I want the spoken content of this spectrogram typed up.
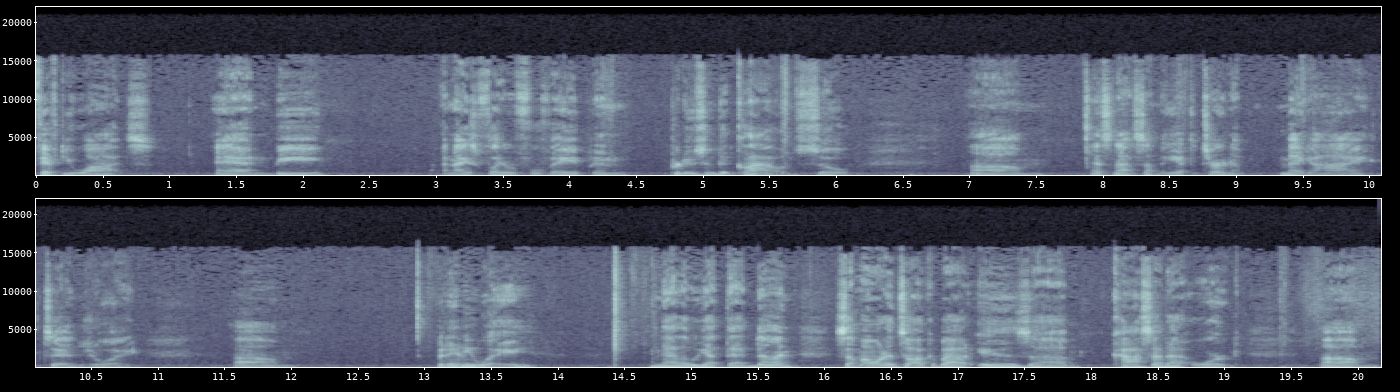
50 watts and be a nice flavorful vape and producing good clouds. So um, that's not something you have to turn up mega high to enjoy. Um, but anyway, now that we got that done, something I want to talk about is um, CASAA.org. Um,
